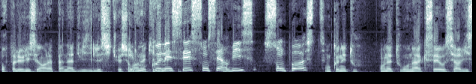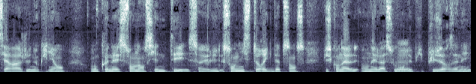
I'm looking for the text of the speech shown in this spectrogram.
pour pas le laisser dans la panade vis-à-vis de la situation et dans laquelle il est. Vous connaissez son service, son poste? On connaît tout. On a tout. On a accès au service RH de nos clients. On connaît son ancienneté, son historique d'absence, puisqu'on on est là souvent mmh. depuis plusieurs années,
